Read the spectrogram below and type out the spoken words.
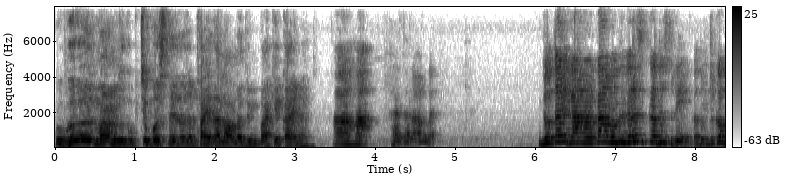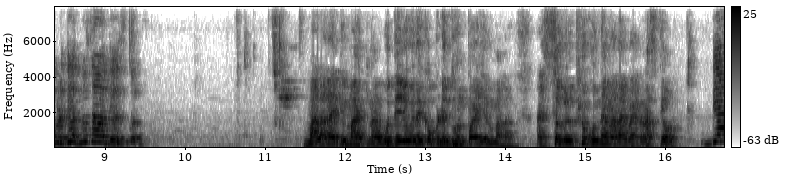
उगच माणूस गपचिप बसते त्याचा फायदा लावला तुम्ही बाकी काय नाही. हा हा फायदा लावलाय. की? आम्हाला काम का दुसरे? का तुमचे कपडे धुवत बसावं दिवसभर? मला काय ती माहीत नाही. उद्या उद्या कपडे धुवून पाहिजे मला. आणि सगळं फेकून देणार आहे बाहेर रस्त्यावर. द्या.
